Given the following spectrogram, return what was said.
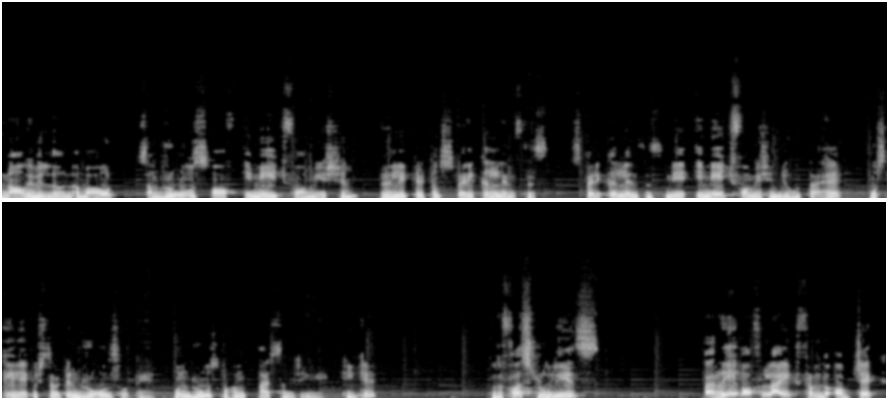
Now we will learn about some rules of image formation related to spherical lenses spherical lenses में इमेज फॉर्मेशन जो होता है, उसके लिए कुछ सर्टेन रूल्स होते हैं। उन रूल्स को हम आज समझेंगे, ठीक है? The first rule is a ray of light from the object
